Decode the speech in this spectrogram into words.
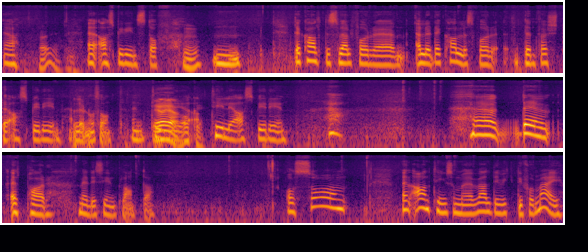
Ja, eh, aspirinstoff. Mm. Mm. Det kaltes vel for eh, Eller det kalles for den første aspirin, eller noe sånt. Den Ja, ja, okay. ok. tidlige aspirin. Ja. Eh, Det er et par medisinplanter. Og så en annen ting som er veldig viktig for meg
